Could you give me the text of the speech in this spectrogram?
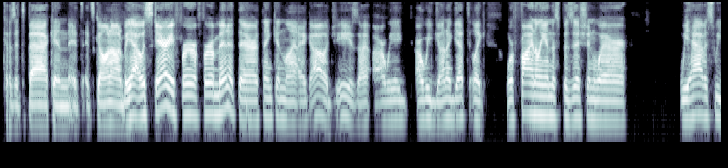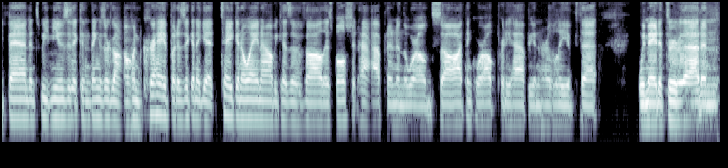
because it's back and it's, it's going on. But yeah, it was scary for, for a minute there thinking like, oh geez, I, are we, are we going to get to like, we're finally in this position where we have a sweet band and sweet music and things are going great, but is it going to get taken away now because of all this bullshit happening in the world? So I think we're all pretty happy and relieved that we made it through that and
